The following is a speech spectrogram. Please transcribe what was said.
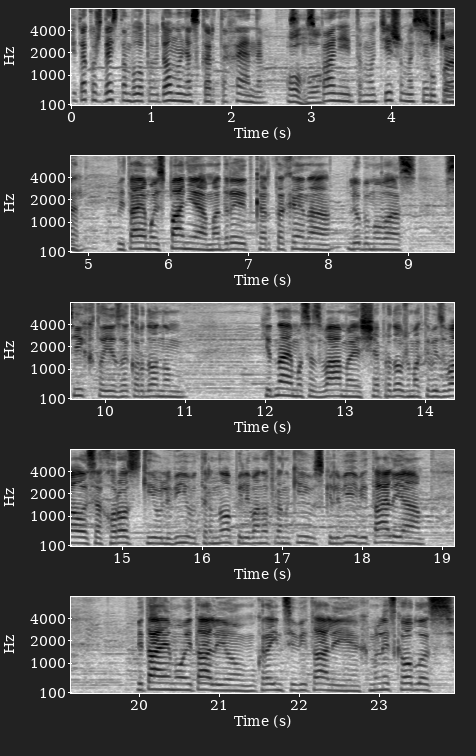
І також десь там було повідомлення з Картахени Ого. з Іспанії, тому тішимося, Супер. що Вітаємо Іспанія, Мадрид, Картахена. Любимо вас, всіх, хто є за кордоном. Єднаємося з вами. Ще продовжимо активізувалися. Хорозьків, Львів, Тернопіль, Івано-Франківськ, Львів, Італія. Вітаємо Італію, українців в Італії, Хмельницька область.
